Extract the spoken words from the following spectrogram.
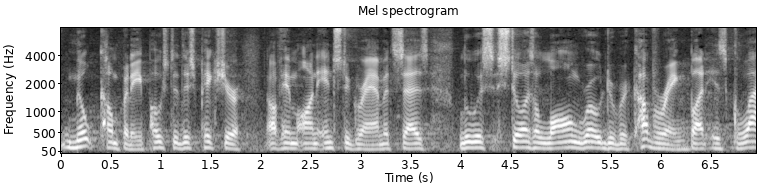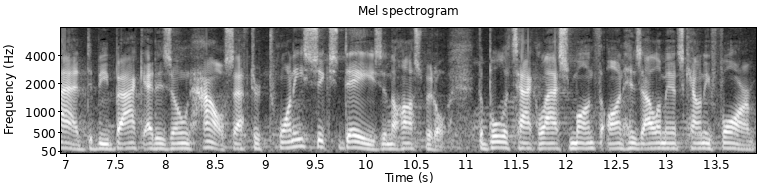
Milk Company posted this picture of him on Instagram. It says Lewis still has a long road to recovering, but is glad to be back at his own house after 26 days in the hospital. The bull attack last month on his Alamance County farm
